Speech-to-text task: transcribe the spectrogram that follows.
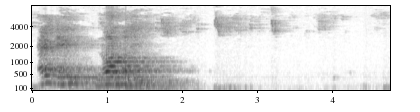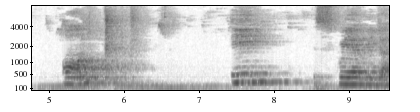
acting normally. On a square meter.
